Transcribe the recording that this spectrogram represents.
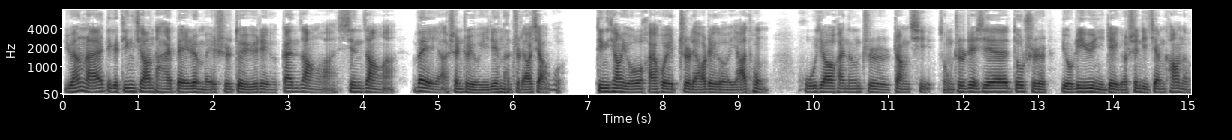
原来这个丁香它还被认为是对于这个肝脏啊、心脏啊、胃啊，甚至有一定的治疗效果。丁香油还会治疗这个牙痛，胡椒还能治胀气。总之，这些都是有利于你这个身体健康的，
